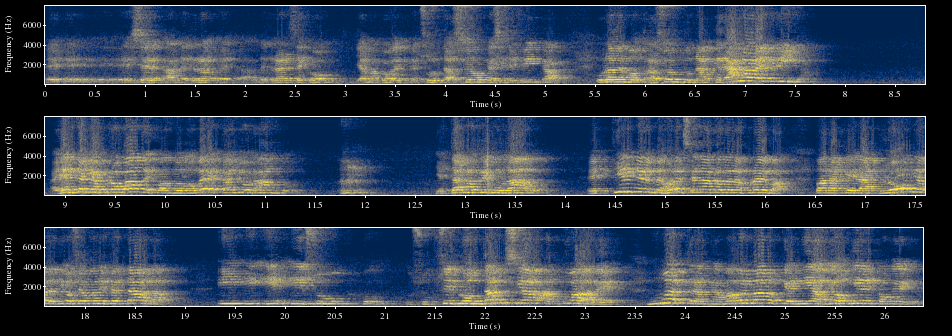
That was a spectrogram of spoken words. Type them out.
eh, eh, ese eh, alegrarse con, llama con exultación, que significa una demostración de una gran alegría. Hay gente que ha probado y cuando lo ve están llorando y están atribulados. Tienen el mejor escenario de la prueba para que la gloria de Dios sea manifestada y, y- y- su, sus circunstancias actuales muestran, amado hermano, que ni a Dios tiene con ellos.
